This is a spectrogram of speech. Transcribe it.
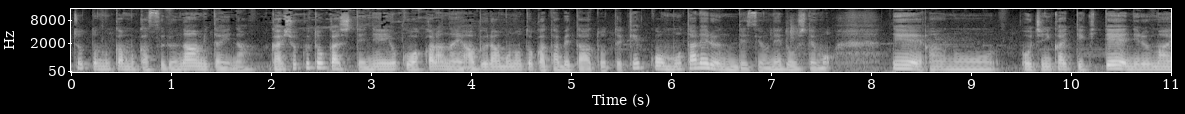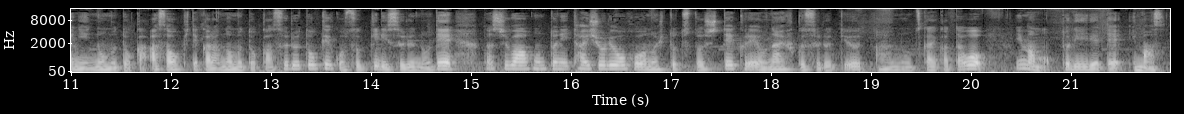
ちょっとムカムカするなみたいな外食とかしてねよくわからない油物とか食べた後って結構もたれるんですよねどうしても。であのお家に帰ってきて寝る前に飲むとか朝起きてから飲むとかすると結構すっきりするので私は本当に対処療法の一つとしてクレイを内服するっていうあの使い方を今も取り入れています。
